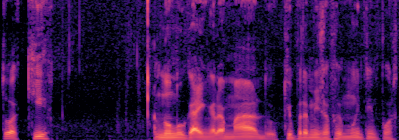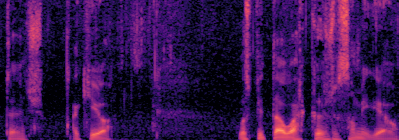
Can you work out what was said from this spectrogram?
Estou aqui num lugar em Gramado que para mim já foi muito importante. Aqui, ó, Hospital Arcanjo São Miguel.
